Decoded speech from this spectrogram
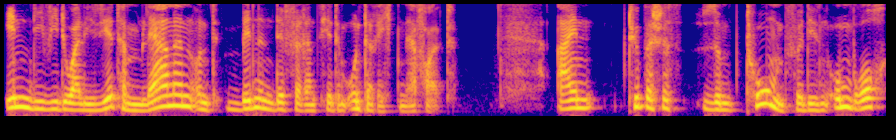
individualisiertem Lernen und binnendifferenziertem Unterrichten erfolgt. Ein typisches Symptom für diesen Umbruch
